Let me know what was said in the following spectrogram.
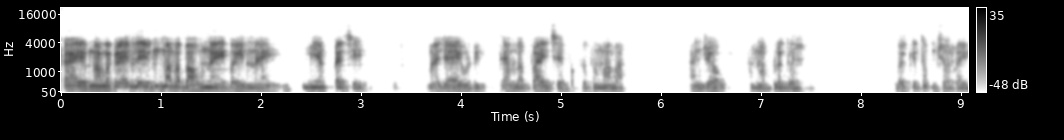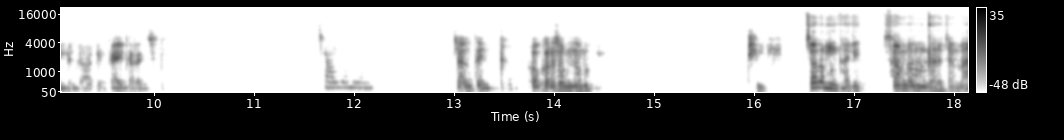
काय मला काय लय मला भाऊ नाही बहीण नाही. मी एकटाच आहे. माझे आई वडील त्यांना पाहिजे फक्त तुम्हाला. आणि जॉब आणि आपलं घर. बाकी तुमच्यावर राहिलं काय करायचं. चालतंय. हो करा समजा मग. ठीक. चला मग खाली. सांगा मग घरच्यांना.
